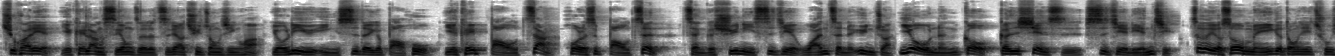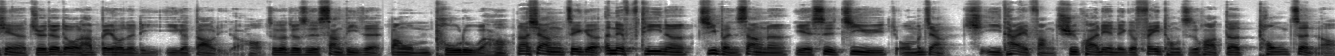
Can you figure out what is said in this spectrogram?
区块链也可以让使用者的资料去中心化，有利于隐私的一个保护，也可以保障或者是保证。整个虚拟世界完整的运转，又能够跟现实世界连接，这个有时候每一个东西出现了，绝对都有它背后的理一个道理的哈。这个就是上帝在帮我们铺路啊哈。那像这个 NFT 呢，基本上呢也是基于我们讲以太坊区块链的一个非同质化的通证啊。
